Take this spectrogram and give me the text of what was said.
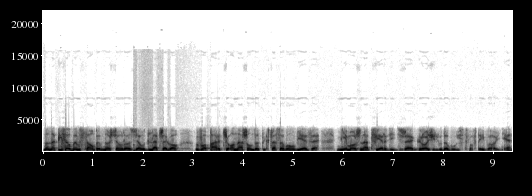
No napisałbym z całą pewnością rozdział, dlaczego w oparciu o naszą dotychczasową wiedzę nie można twierdzić, że grozi ludobójstwo w tej wojnie.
